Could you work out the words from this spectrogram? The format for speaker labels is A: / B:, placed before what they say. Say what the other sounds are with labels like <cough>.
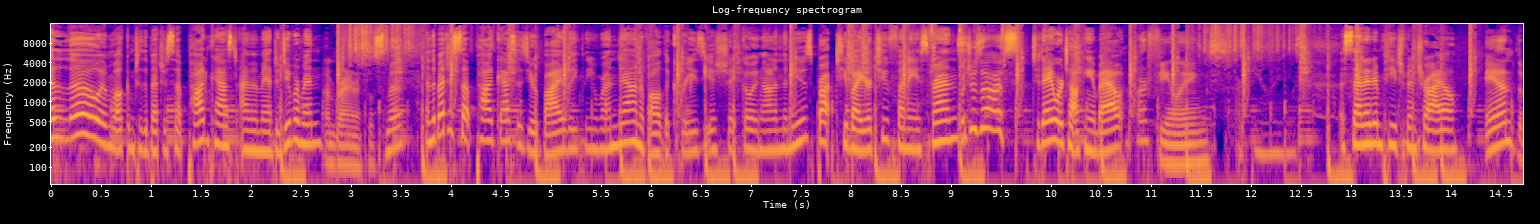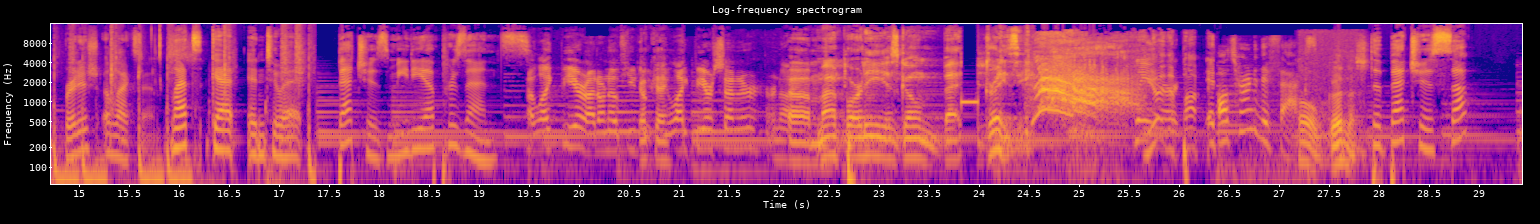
A: Hello and welcome to the Betches Sup podcast. I'm Amanda Duberman.
B: I'm Bryan Russell Smith.
A: And the Betches Sup podcast is your bi-weekly rundown of all the craziest shit going on in the news, brought to you by your two funniest friends.
B: Which is us.
A: Today we're talking about
B: Our feelings.
A: our feelings, a Senate impeachment trial.
B: And the British election.
A: Let's get into it.
C: Betches Media presents.
D: I like beer. I don't know if you do.
E: Okay.
D: Do you like beer, Senator, or not?
E: Uh, my party is going bat crazy. You're the pop.
F: Alternative facts.
G: Oh, goodness.
C: The Betches Sup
